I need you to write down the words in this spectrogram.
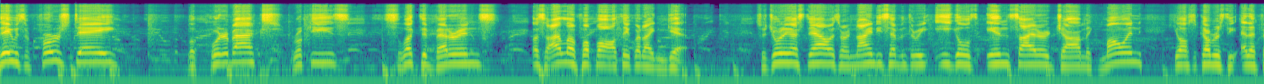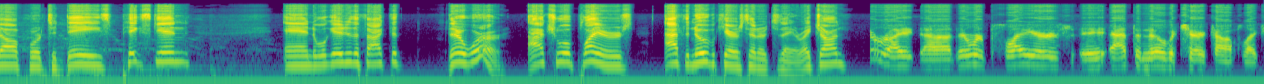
Today was the first day. Look, quarterbacks, rookies, selected veterans. Listen, I love football. I'll take what I can get. So joining us now is our 97.3 Eagles insider, John McMullen. He also covers the NFL for today's Pigskin. And we'll get into the fact that there were actual players at the NovaCare Center today, right, John? You're right. Uh, there were players eh, at the NovaCare complex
